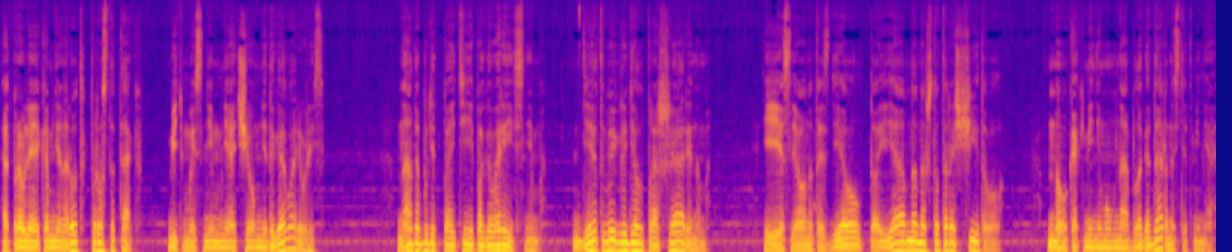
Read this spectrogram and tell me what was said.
отправляя ко мне народ просто так, ведь мы с ним ни о чем не договаривались. Надо будет пойти и поговорить с ним. Дед выглядел прошаренным, и если он это сделал, то явно на что-то рассчитывал. Ну, как минимум на благодарность от меня.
